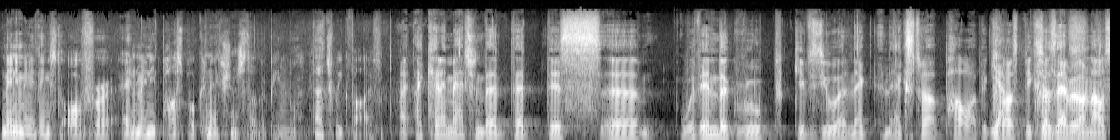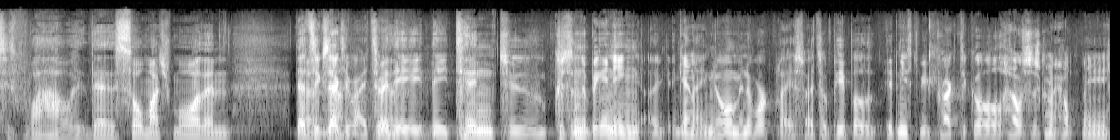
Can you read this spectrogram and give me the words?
many, many things to offer and many possible connections to other people. Mm. That's week five. I, I, can imagine that that this uh, within the group gives you an, an extra power because Yeah. because So- everyone now says, "Wow, there's so much more than." That's Uh, exactly huh? right. So Yeah. they, they tend to, because in the beginning, again, I know I'm in a workplace, right? So people, it needs to be practical. How is this going to help me?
